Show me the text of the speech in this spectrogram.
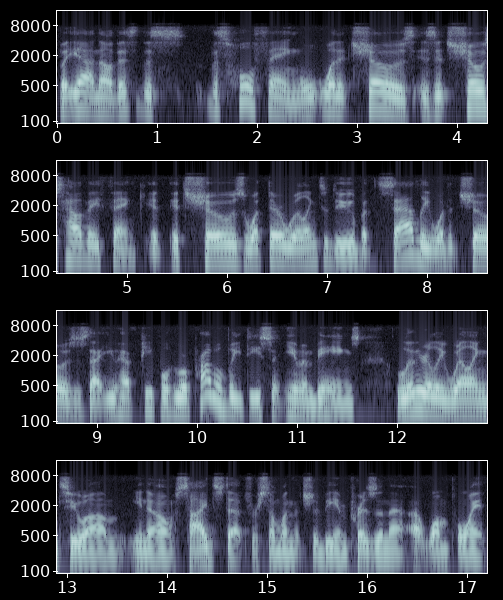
but yeah, no, this this this whole thing, what it shows is it shows how they think. It, it shows what they're willing to do. But sadly, what it shows is that you have people who are probably decent human beings, literally willing to, um, you know, sidestep for someone that should be in prison. At, at one point,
